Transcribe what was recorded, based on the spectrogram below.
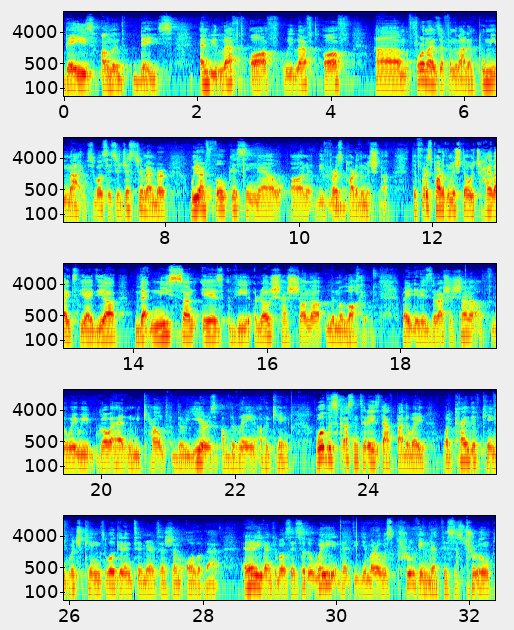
Beis Amud Beis. And we left off, we left off um, four lines up from the bottom. Umi mai. So just to remember, we are focusing now on the first part of the Mishnah. The first part of the Mishnah, which highlights the idea that Nisan is the Rosh Hashanah Limalachim. Right? It is the Rosh Hashanah of the way we go ahead and we count the years of the reign of a king. We'll discuss in today's daf, by the way, what kind of king, which kings. We'll get into Meretz Hashem, all of that. In any event, Rabbi say, so the way that the Gemara was proving that this is true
